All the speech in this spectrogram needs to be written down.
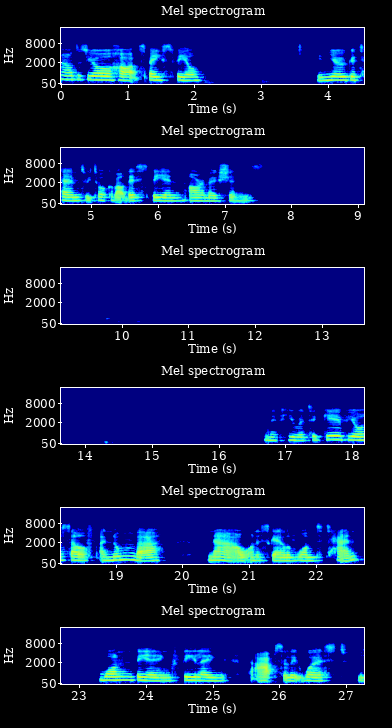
How does your heart space feel? In yoga terms, we talk about this being our emotions. And if you were to give yourself a number now on a scale of 1 to 10, 1 being feeling the absolute worst you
